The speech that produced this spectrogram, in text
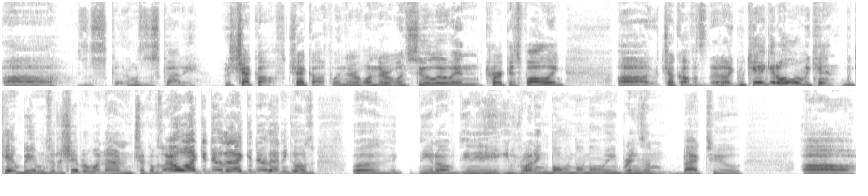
uh, was, it was Scotty. It was Chekov. Chekov. When they're when they're when Sulu and Kirk is falling, uh, Chekov is they're like, we can't get a hold of him. We can't we can't beam him to the ship and whatnot. And Chekov's like, oh, I can do that. I can do that. And he goes, uh, you know, he's running, boom, boom, boom. He brings him back to uh,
